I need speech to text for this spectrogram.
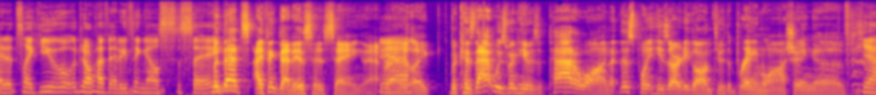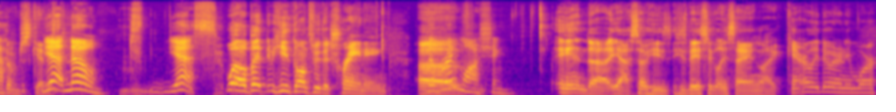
And it's like you don't have anything else to say. but that's. I think that is his saying that, Yeah. right? Like because that was when he was a Padawan. At this point, he's already gone through the brainwashing of. yeah, I'm just kidding. Yeah, no, yes, Well, but he's gone through the training. the brainwashing. And uh, yeah, so he's he's basically saying like, can't really do it anymore.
